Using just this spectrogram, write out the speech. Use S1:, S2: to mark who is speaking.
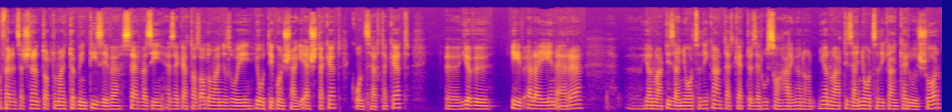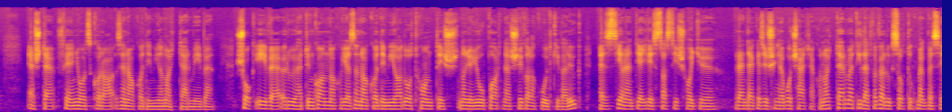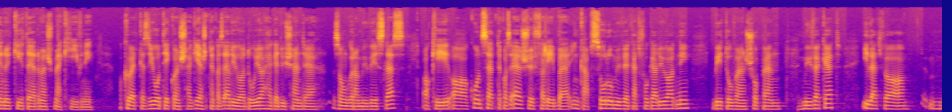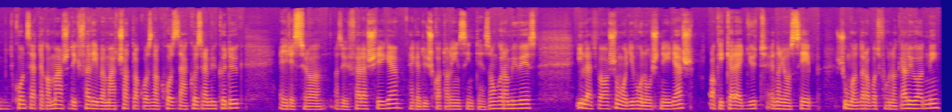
S1: A Ferences rendtartomány több mint tíz éve szervezi ezeket az adományozói jótékonysági esteket, koncerteket. Jövő év elején erre január 18-án, tehát 2023. január 18-án kerül sor, este fél nyolckor a Zeneakadémia nagy termébe. Sok éve örülhetünk annak, hogy a Zeneakadémia ad otthont, és nagyon jó partnerség alakult ki velük. Ez jelenti egyrészt azt is, hogy rendelkezésünkre bocsátják a nagy termet, illetve velük szoktuk megbeszélni, hogy két érdemes meghívni. A következő jótékonysági esnek az előadója Hegedűs Endre zongoraművész lesz, aki a koncertnek az első felébe inkább szólóműveket fog előadni, Beethoven, Chopin műveket, illetve a mm, koncertnek a második felébe már csatlakoznak hozzá közreműködők, egyrészt az ő felesége, Hegedűs Katalin, szintén zongoraművész, illetve a Somogyi vonós négyes, akikkel együtt egy nagyon szép Schumann darabot fognak előadni,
